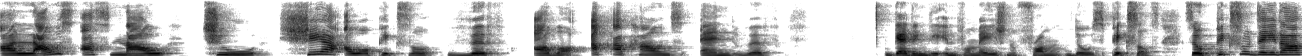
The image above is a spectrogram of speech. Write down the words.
allows us now to share our pixel with our accounts and with getting the information from those pixels. So pixel data,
